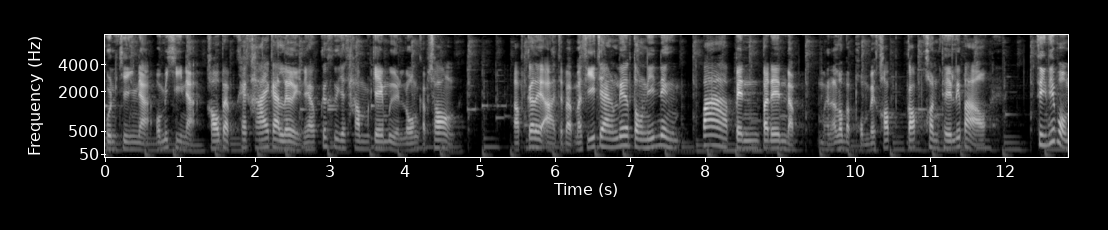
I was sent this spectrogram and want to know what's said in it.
คุณคิงเนี่ยโอมิคิงเนี่ยเขาแบบคล้ายๆกันเลยนะครับก็คือจะทำเกมอื่นลงกับช่อง ครับก็เลยอาจจะแบบมาชี้แจงเรื่องตรงนี้นึงว่าเป็นประเด็นแบบเหมือนอารมณ์แบบผมไปคอปก๊อปคอนเทนต์หรือเปล่า สิ่งที่ผม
